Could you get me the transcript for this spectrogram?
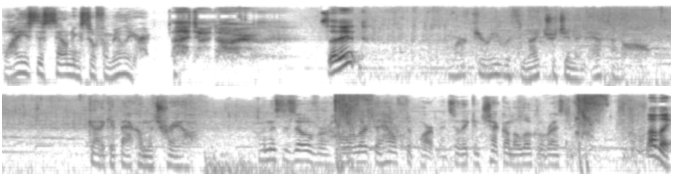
Why is this sounding so familiar? I don't know. Is that it? Mercury with nitrogen and ethanol. Gotta get back on the trail. When this is over, I'll alert the health department so they can check on the local residents. Lovely.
